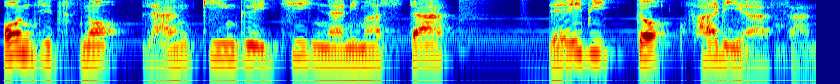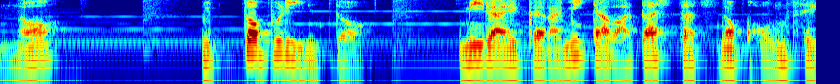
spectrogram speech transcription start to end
本日のランキング1位になりましたデイビッド・ファリアーさんの「フットプリント未来から見た私たちの痕跡」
